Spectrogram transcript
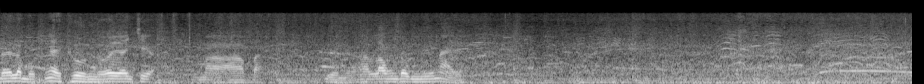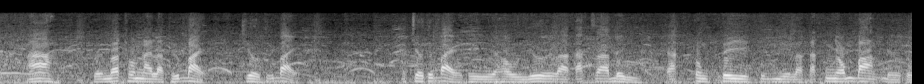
Đây là một ngày thường thôi anh chị ạ mà bạn biển Hạ Long đông như thế này. À quên mất hôm nay là thứ bảy chiều thứ bảy. Chiều thứ bảy thì hầu như là các gia đình các công ty cũng như là các nhóm bạn đều tổ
